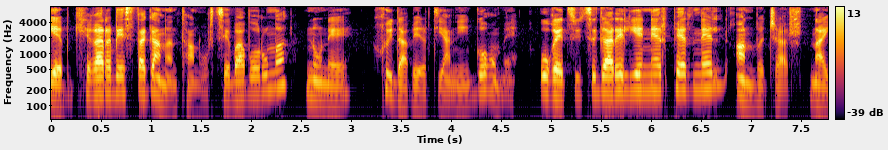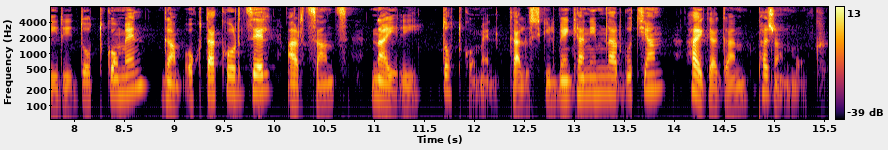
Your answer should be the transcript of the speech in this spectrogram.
եւ Քեղարվեստական ընդհանուր ծավալումը նունե Խույդաբերդյանի գոմե։ Ուղեցույցը կարելի է ներբեռնել անվճար nairi.com-ն կամ օգտագործել արցանց nairi.com-ն։ Գալուս Գյուլբենկյան հիմնարկության հայկական բաժանմունք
